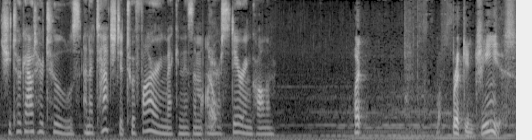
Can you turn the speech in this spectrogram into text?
She took out her tools and attached it to a firing mechanism on no. her steering column. What? I'm a freaking genius.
